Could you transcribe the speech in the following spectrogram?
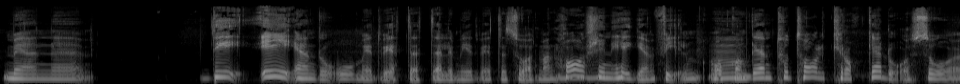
Men eh, det är ändå omedvetet eller medvetet så att man har sin egen film och om den totalkrockar då så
